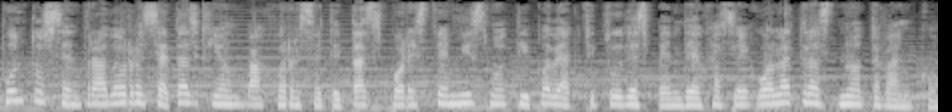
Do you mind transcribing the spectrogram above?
Punto centrado recetas-recetitas por este mismo tipo de actitudes pendejas llegó la trasnota banco.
